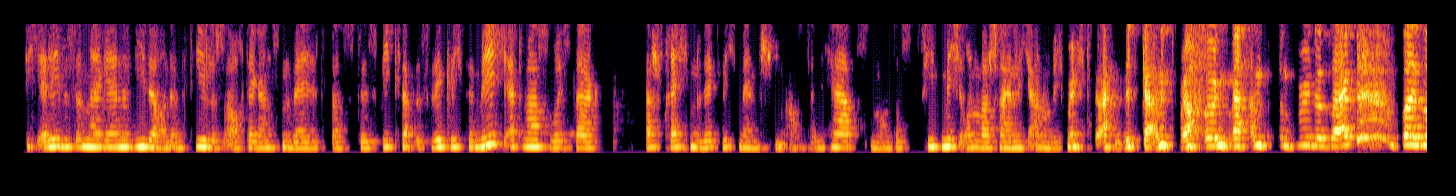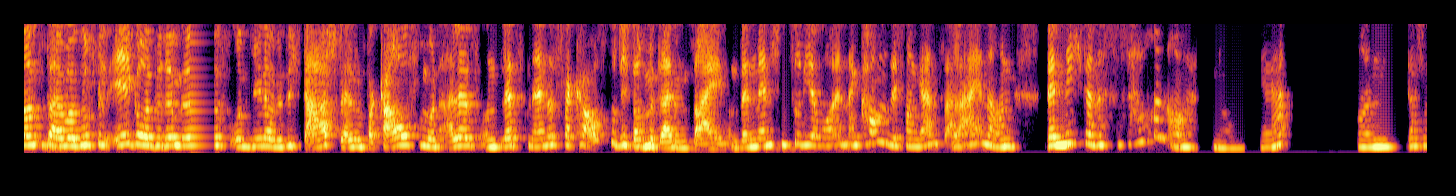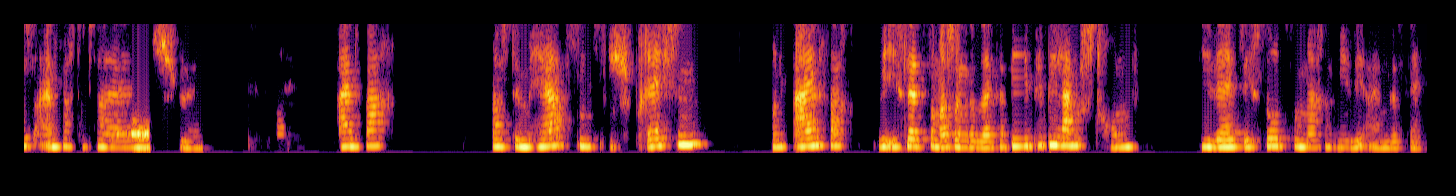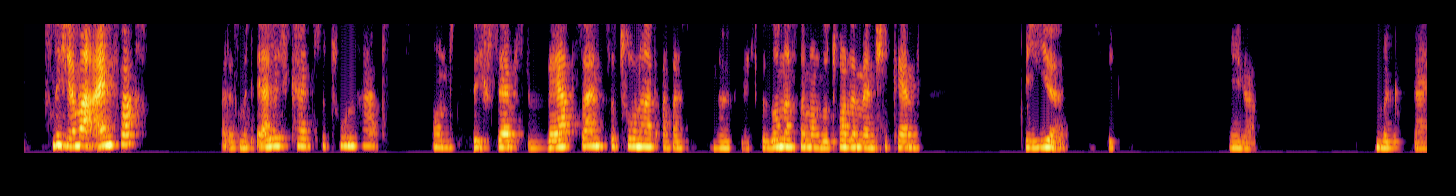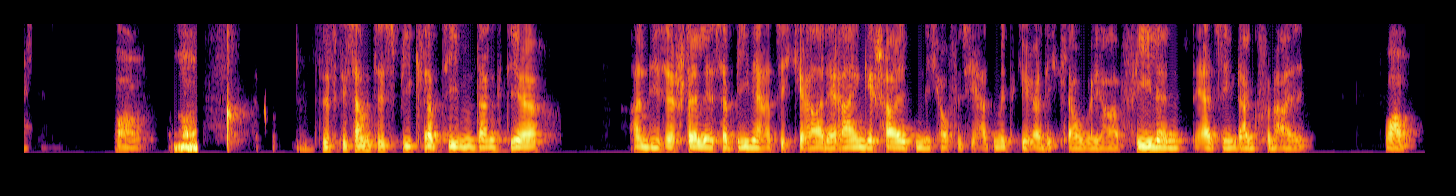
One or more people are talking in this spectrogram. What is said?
ich erlebe es immer gerne wieder und empfehle es auch der ganzen Welt, dass der Speak Club ist wirklich für mich etwas, wo ich sage, da sprechen wirklich Menschen aus dem Herzen und das zieht mich unwahrscheinlich an und ich möchte eigentlich gar nicht mehr auf irgendeiner anderen Bühne sein, weil sonst da immer so viel Ego drin ist und jeder will sich darstellen und verkaufen und alles und letzten Endes verkaufst du dich doch mit deinem Sein und wenn Menschen zu dir wollen, dann kommen sie von ganz alleine und wenn nicht, dann ist es auch in Ordnung, ja? Und das ist einfach total schön. Einfach aus dem Herzen zu sprechen und einfach, wie ich es letzte Mal schon gesagt habe, wie Pippi Langstrumpf, die Welt sich so zu machen, wie sie einem gefällt. Ist nicht immer einfach, weil das mit Ehrlichkeit zu tun hat und sich selbst wert sein zu tun hat, aber es ist möglich. Besonders wenn man so tolle Menschen kennt, wie hier. Mega. Begeistert. Wow. Das gesamte Speak Club Team dankt dir an dieser Stelle. Sabine hat sich gerade reingeschalten. Ich hoffe, sie hat mitgehört. Ich glaube ja. Vielen herzlichen Dank von allen. Wow.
